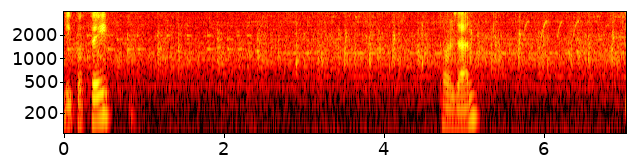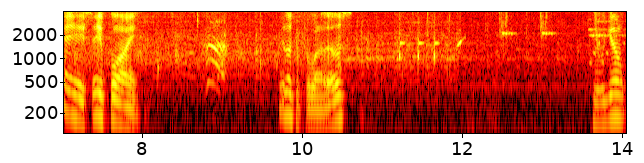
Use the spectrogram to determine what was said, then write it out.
Leap of faith. Tarzan. Hey, save point. We're looking for one of those. Here we go.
